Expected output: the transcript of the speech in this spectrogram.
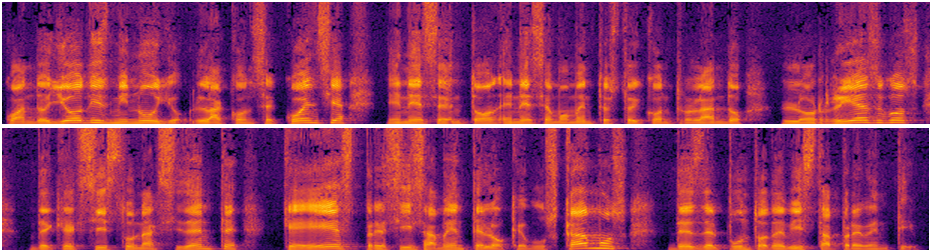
cuando yo disminuyo la consecuencia, en ese, en ese momento estoy controlando los riesgos de que exista un accidente, que es precisamente lo que buscamos desde el punto de vista preventivo.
